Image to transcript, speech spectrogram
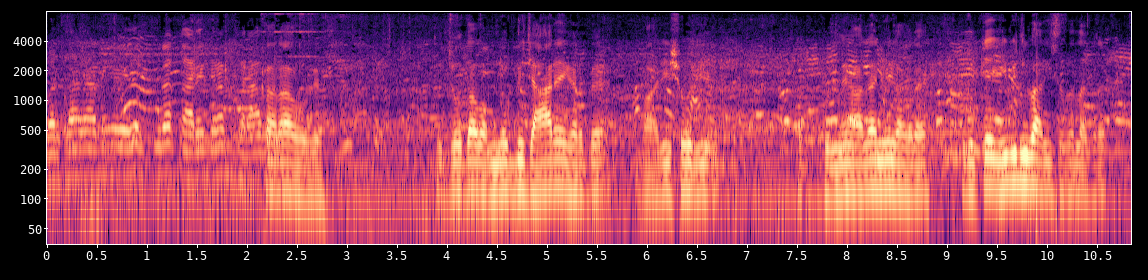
बरसात आने की वजह से पूरा कार्यक्रम खराब हो खराब हो गया। तो जो तब हम लोग भी जा रहे हैं घर पे बारिश हो रही है। तो खुलने वाला नहीं लग रहा है। रुकेगी भी नहीं बारिश ऐसा लग रहा है।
